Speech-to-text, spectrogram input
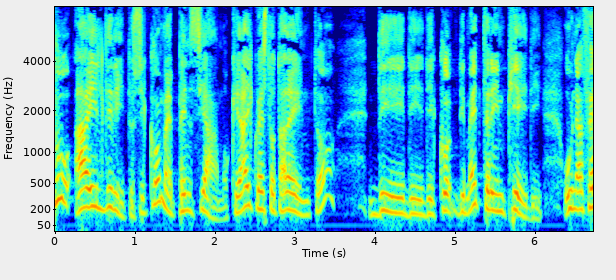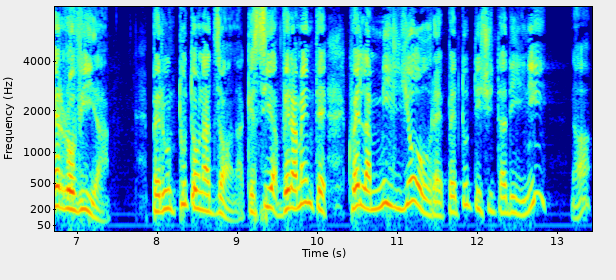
tu hai il diritto, siccome pensiamo che hai questo talento di, di, di, di mettere in piedi una ferrovia per un, tutta una zona che sia veramente quella migliore per tutti i cittadini, no?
